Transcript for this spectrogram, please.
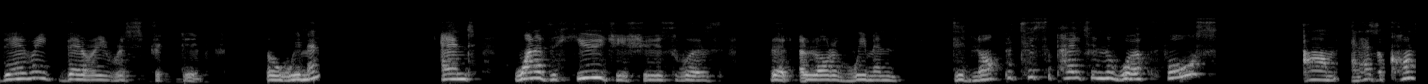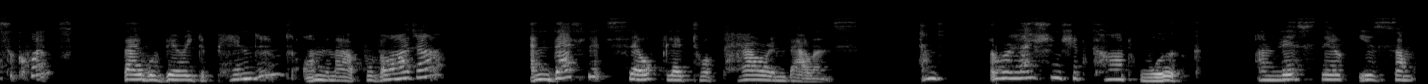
very, very restrictive for women. And one of the huge issues was that a lot of women did not participate in the workforce. Um, and as a consequence, they were very dependent on the male provider. And that in itself led to a power imbalance. And a relationship can't work unless there is some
